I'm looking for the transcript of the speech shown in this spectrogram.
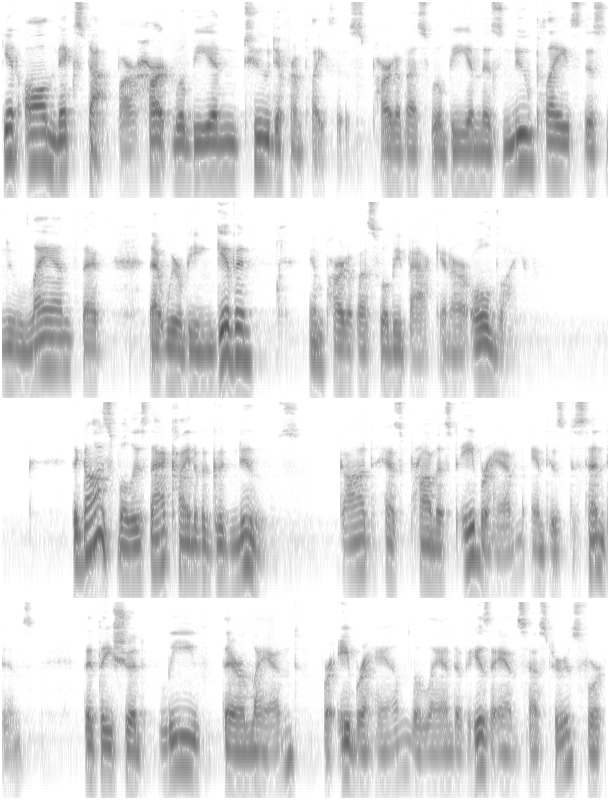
get all mixed up. Our heart will be in two different places. Part of us will be in this new place, this new land that, that we're being given, and part of us will be back in our old life. The gospel is that kind of a good news. God has promised Abraham and his descendants that they should leave their land for Abraham, the land of his ancestors, for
